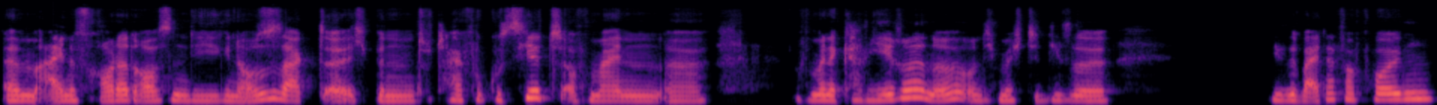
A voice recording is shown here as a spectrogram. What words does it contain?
ähm, eine Frau da draußen, die genauso sagt, äh, ich bin total fokussiert auf meinen, äh, auf meine Karriere, ne? Und ich möchte diese, diese weiterverfolgen.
